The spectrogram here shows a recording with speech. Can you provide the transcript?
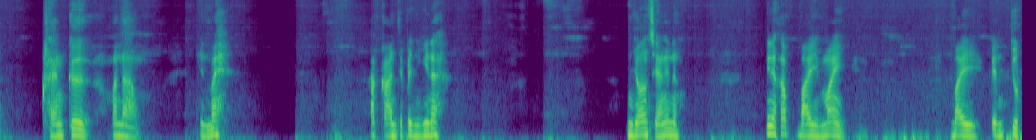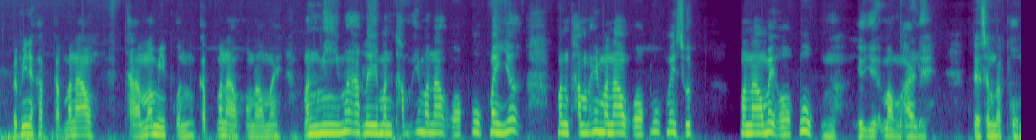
คแคนเกอร์มะนาว เห็นไหมอาการจะเป็นอย่างนี้นะ ย้อนเสียงนิดหนึ่งนี่นะครับ ใบไหม้ใบเป็นจุดแบบนี้นะครับ กับมะนาว ถามว่ามีผลกับมะนาวของเราไหมมันมีมากเลยมันทำให้มะนาวออกลูกไม่เยอะ มันทำให้มะนาวออกลูกไม่สุดมะนาวไม่ออกลูกเยเยอะๆมากมายเลย แต่สำหรับผม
